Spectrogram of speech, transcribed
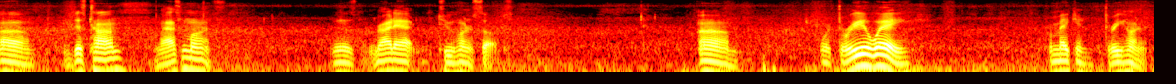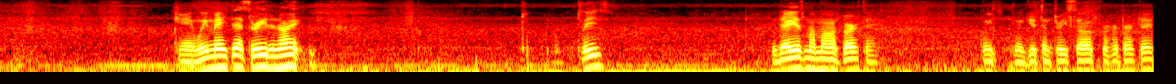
Um, this time, last month, was right at 200 subs. Um, we're three away from making 300. Can we make that three tonight? Please? Today is my mom's birthday. Can we, can we get them three subs for her birthday?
